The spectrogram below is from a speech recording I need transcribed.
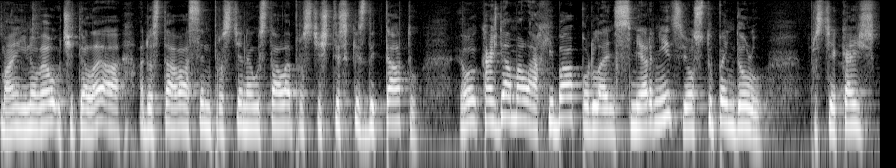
mají nového učitele a, a dostává syn prostě neustále prostě čtyřky z diktátu. Jo, každá malá chyba podle směrnic, jo, stupeň dolů. Prostě každý,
